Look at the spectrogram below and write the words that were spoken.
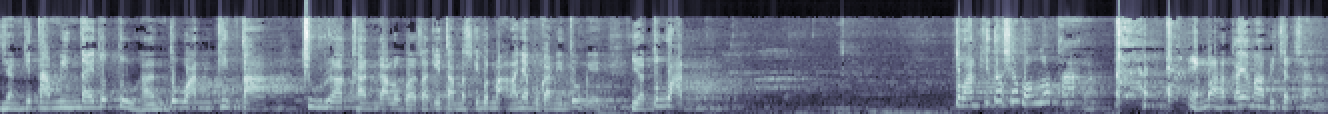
yang kita minta itu Tuhan, Tuhan kita, juragan kalau bahasa kita meskipun maknanya bukan itu nih, ya Tuhan. Tuhan kita siapa Allah Taala yang maha kaya maha bijaksana.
